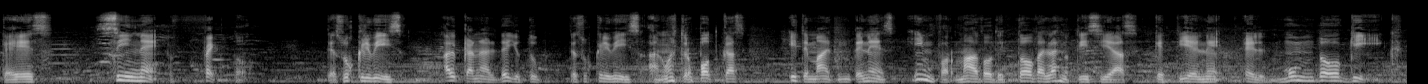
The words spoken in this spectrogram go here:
que es Cine Efecto. Te suscribís al canal de YouTube, te suscribís a nuestro podcast y te mantenés informado de todas las noticias que tiene el mundo geek.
